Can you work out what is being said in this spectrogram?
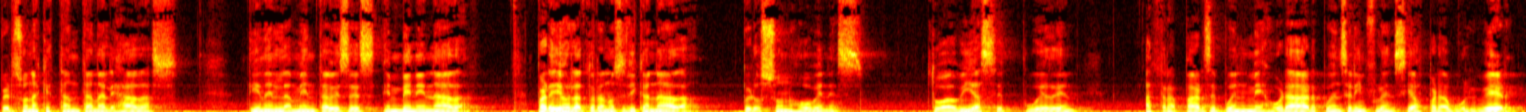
Personas que están tan alejadas, tienen la mente a veces envenenada. Para ellos la Torah no significa nada, pero son jóvenes. Todavía se pueden atraparse, pueden mejorar, pueden ser influenciados para volver.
